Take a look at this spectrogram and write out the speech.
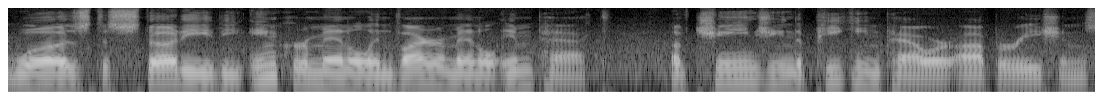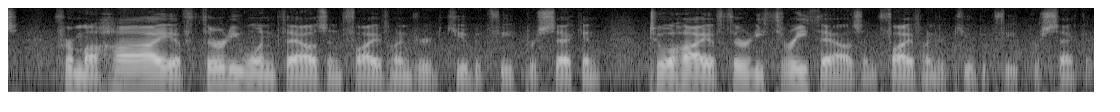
was to study the incremental environmental impact of changing the peaking power operations from a high of 31,500 cubic feet per second to a high of 33,500 cubic feet per second.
